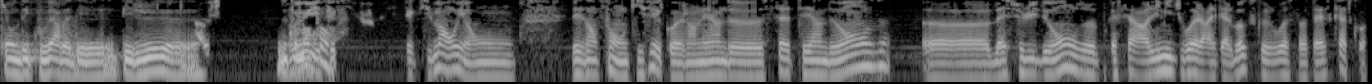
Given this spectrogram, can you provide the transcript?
qui ont découvert bah, des, des jeux euh, de ton Oui, enfance. effectivement, oui, on... les enfants ont kiffé quoi. J'en ai un de 7 et un de 11. Euh, ben, celui de 11 préfère limite jouer à la Recalbox que jouer à sa PS4 quoi.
